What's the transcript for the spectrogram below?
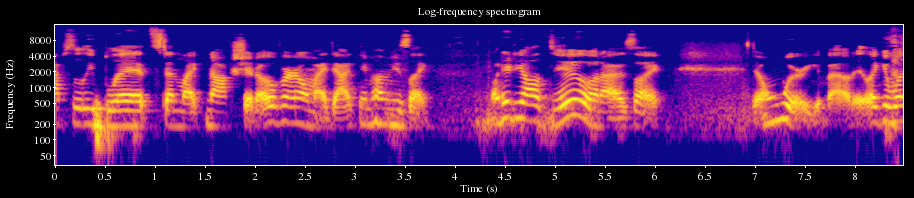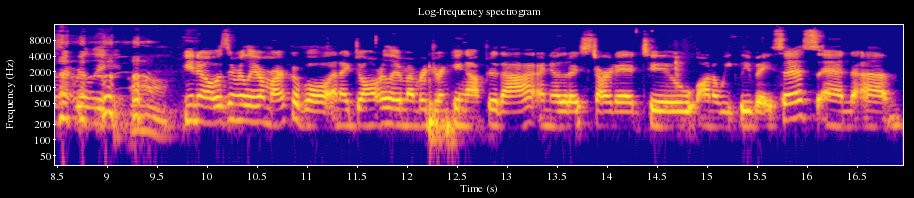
absolutely blitzed and like knocked shit over. When my dad came home, he's like, "What did y'all do?" And I was like, don't worry about it. Like it wasn't really, you know, it wasn't really remarkable. And I don't really remember drinking after that. I know that I started to on a weekly basis. And um,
